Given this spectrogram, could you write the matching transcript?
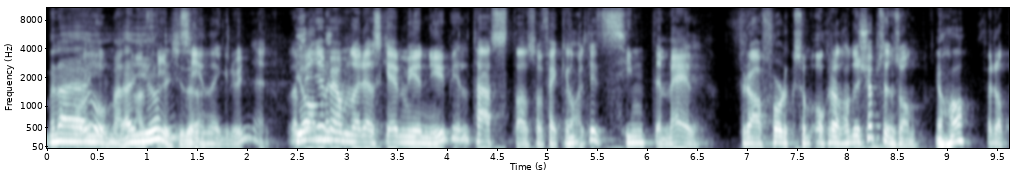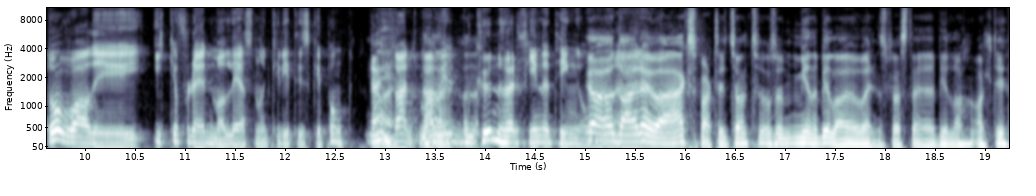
Men jeg, Jo, jo, men jeg det gjør ikke det. sine grunner. Det Ja, begynner men- med om når jeg skrev mye nybiltester, så fikk jeg alltid sinte mail fra folk som akkurat hadde kjøpt seg en sånn. Jaha. For at da var de ikke fornøyd med å lese noen kritiske punkt. Nei. Sant? Man Nei, vil kun høre fine ting om Ja, Der er jo jeg ekspert. ikke sant? Altså, mine biler er jo verdens beste biler, alltid.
